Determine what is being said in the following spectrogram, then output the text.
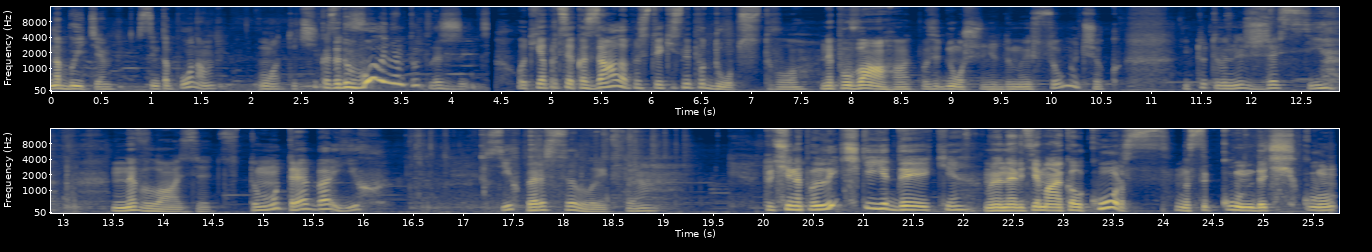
набиті з цим тапоном. От, і Чіка задоволенням тут лежить. От я про це казала, просто якесь неподобство, неповага по відношенню до моїх сумочок. І тут вони вже всі не влазять. Тому треба їх всіх переселити. Тут ще на полички є деякі. У мене навіть є Майкл Корс на секундочку.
